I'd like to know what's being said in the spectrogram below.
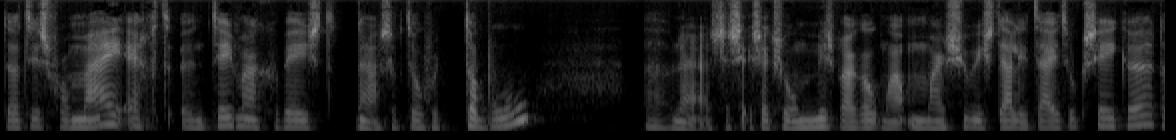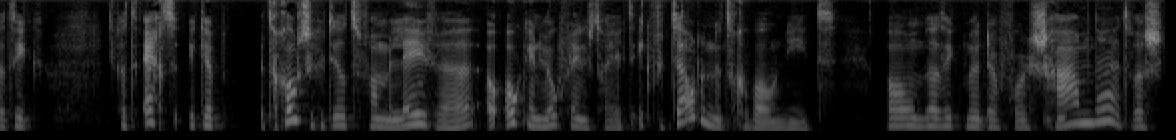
Dat is voor mij echt een thema geweest. Nou, ze hebben het over taboe. Uh, nou ja, seksueel misbruik ook, maar, maar suicidaliteit ook zeker. Dat ik het echt, ik heb het grootste gedeelte van mijn leven, ook in hulpverleningstrajecten, ik vertelde het gewoon niet. Omdat ik me daarvoor schaamde. Het was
